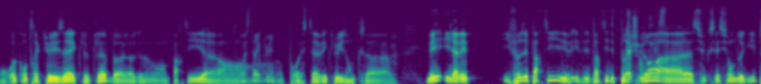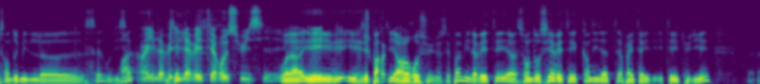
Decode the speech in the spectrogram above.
euh, ont recontractualisé avec le club euh, en partie pour, rester avec lui. pour rester avec lui. Donc ça... Mais il avait il faisait partie, il faisait partie des postulants à la succession de Gibbs en 2016 ou 2017. Ouais, il, avait, il avait été reçu ici. Voilà, il, faisait partie, alors reçu, je sais pas, mais il avait été, son dossier avait été candidaté, enfin, il était, étudié. Euh,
